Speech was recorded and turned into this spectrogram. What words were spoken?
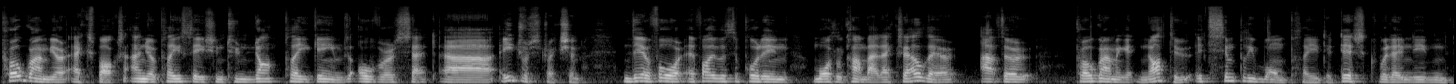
program your Xbox and your PlayStation to not play games over a set uh, age restriction. Therefore, if I was to put in Mortal Kombat XL there after programming it not to, it simply won't play the disc without needing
